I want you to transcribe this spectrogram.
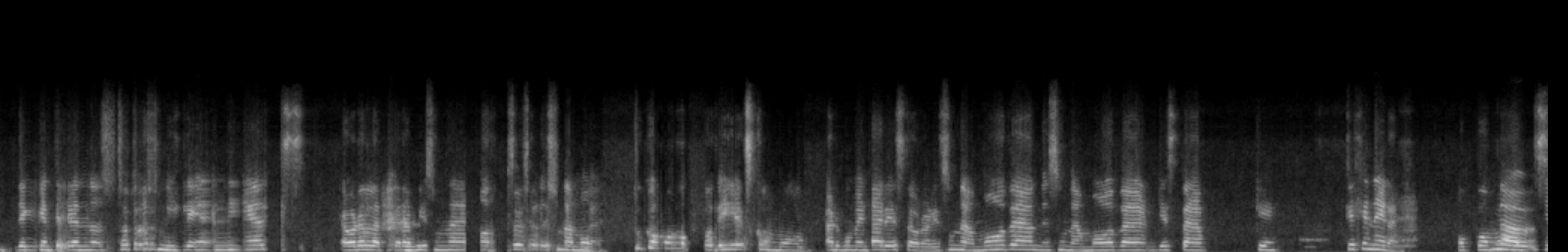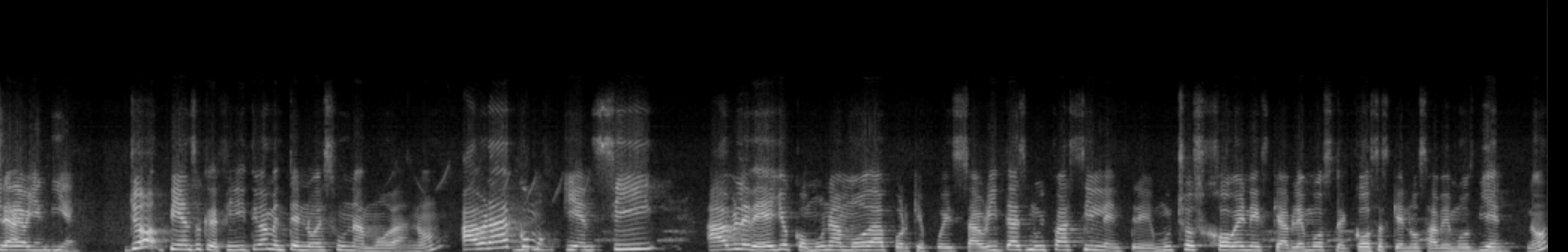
de que entre nosotros millennials ahora la terapia es una, es una moda. ¿Tú cómo podrías como argumentar esto ahora? ¿Es una moda? ¿No es una moda? ¿Ya está? ¿Qué? ¿Qué genera? ¿O cómo se ve hoy en día? Yo pienso que definitivamente no es una moda, ¿no? Habrá como quien sí hable de ello como una moda porque pues ahorita es muy fácil entre muchos jóvenes que hablemos de cosas que no sabemos bien, ¿no?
